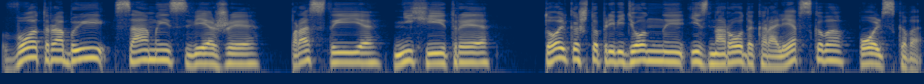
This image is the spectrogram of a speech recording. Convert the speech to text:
«Вот рабы самые свежие, простые, нехитрые, только что приведенные из народа королевского, польского,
